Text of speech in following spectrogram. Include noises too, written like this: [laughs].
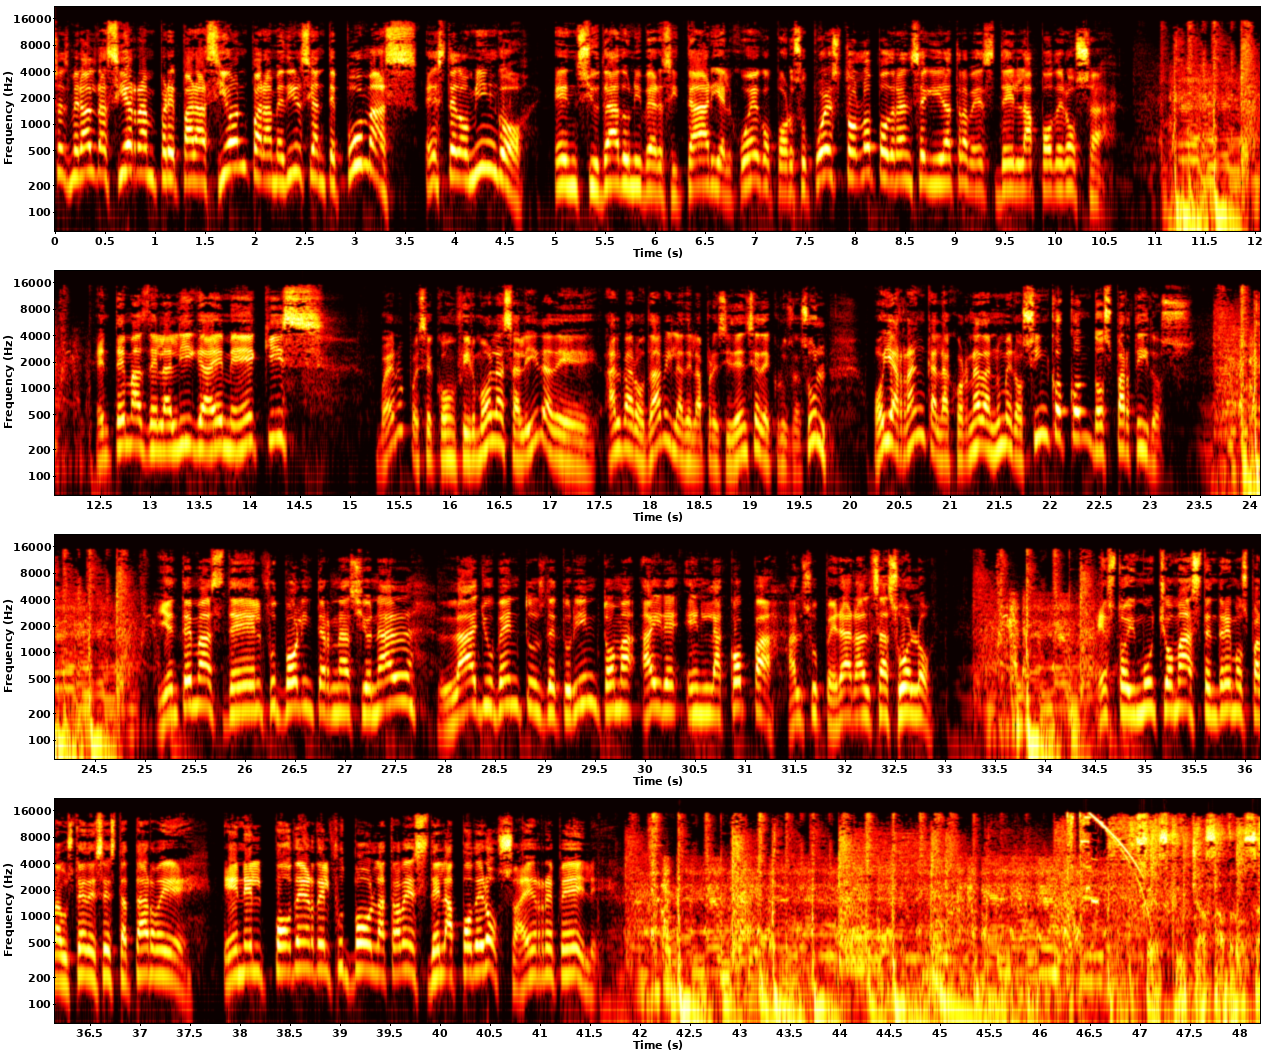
Esmeraldas cierran preparación para medirse ante Pumas este domingo en Ciudad Universitaria. El juego, por supuesto, lo podrán seguir a través de La Poderosa. En temas de la Liga MX, bueno, pues se confirmó la salida de Álvaro Dávila de la presidencia de Cruz Azul. Hoy arranca la jornada número 5 con dos partidos. Y en temas del fútbol internacional, la Juventus de Turín toma aire en la Copa al superar al Sassuolo. Esto y mucho más tendremos para ustedes esta tarde en el poder del fútbol a través de la poderosa RPL. Se escucha sabrosa,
